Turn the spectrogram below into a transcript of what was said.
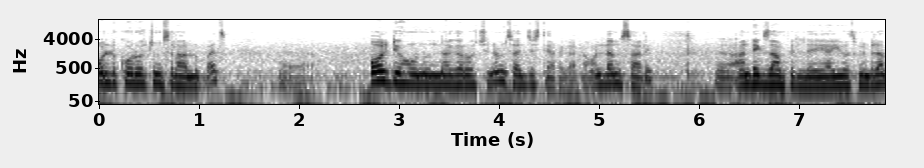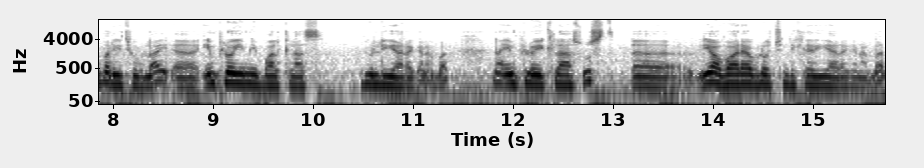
old code ኦችም ስላሉበት old የሆኑ ነገሮችንም suggest ያደርጋል። አሁን ለምሳሌ አንድ example ያየሁት ምንድ ነበር? YouTube ላይ employee የሚባል class build እያደረገ ነበር። እና employee class ውስጥ ያው variable ኦችን declare እያደረገ ነበር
